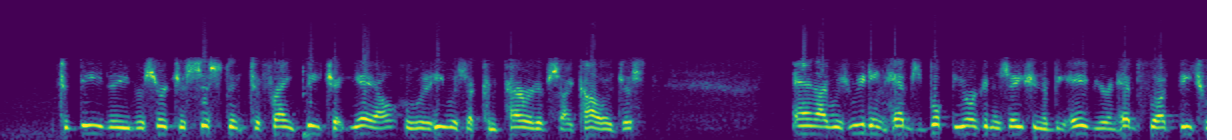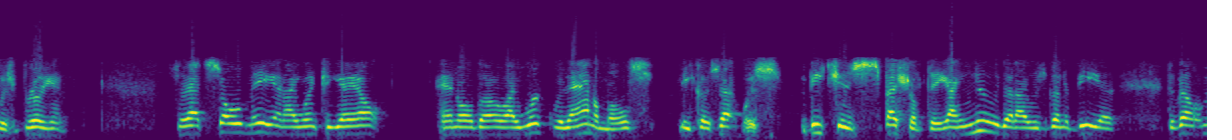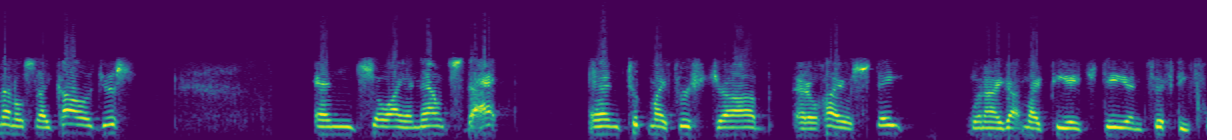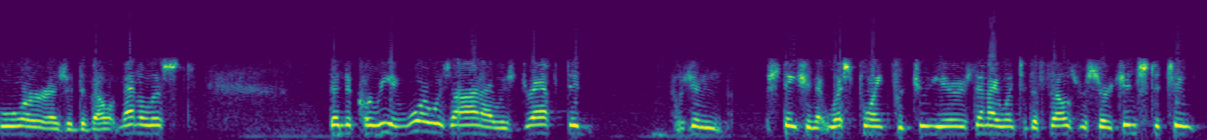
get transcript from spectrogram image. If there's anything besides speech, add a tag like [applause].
to be the research assistant to Frank Beach at Yale, who he was a comparative psychologist. And I was reading Hebb's book, The Organization of Behavior, and Hebb thought Beach was brilliant. So that sold me, and I went to Yale. And although I worked with animals, because that was Beach's specialty, I knew that I was going to be a developmental psychologist. And so I announced that and took my first job at Ohio State when I got my PhD in 54 as a developmentalist. Then the Korean War was on. I was drafted. I was in stationed at West Point for two years. Then I went to the Fels Research Institute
